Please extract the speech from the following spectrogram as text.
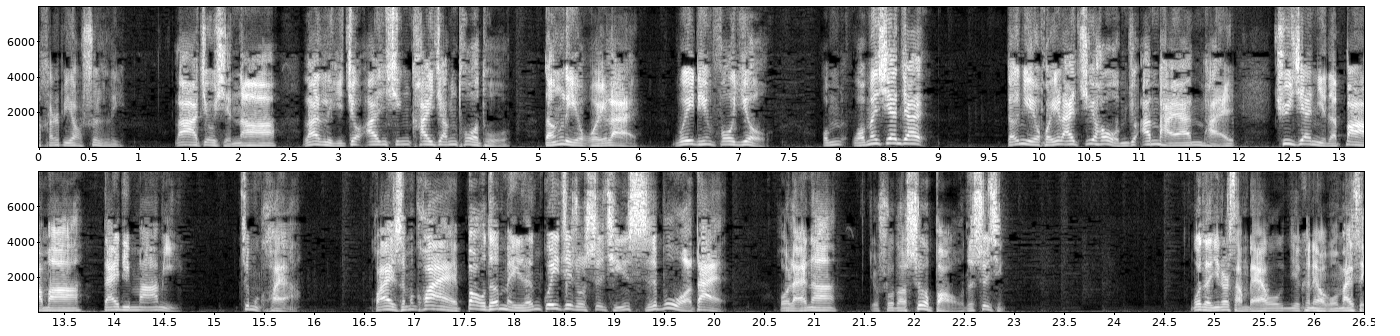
还是比较顺利，那就行啦。那你就安心开疆拓土，等你回来，waiting for you。我们我们现在等你回来之后，我们就安排安排去见你的爸妈，daddy 妈咪。这么快啊？快什么快？抱得美人归这种事情时不我待。后来呢，就说到社保的事情。我在你那儿上班，我你肯定要给我买社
